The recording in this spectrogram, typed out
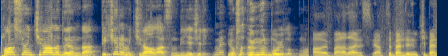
Pansiyon kiraladığında bir kere mi kiralarsın bir gecelik mi yoksa ömür boyuluk mu? Abi bana da aynısını yaptı. Ben dedim ki ben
